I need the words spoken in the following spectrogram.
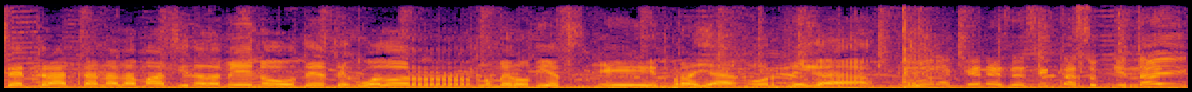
Se trata nada más y nada menos de este jugador número 10, eh, Brian Ortega. ¿Qué necesita Sukinai?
